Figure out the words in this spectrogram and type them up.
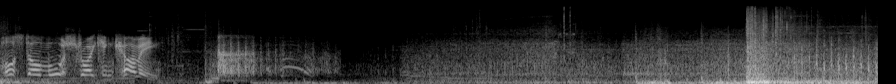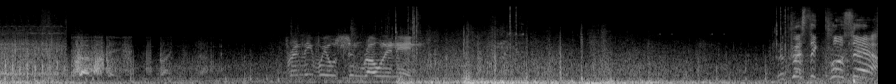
Hostile mortar strike incoming. Friendly Wheelson rolling in. Requesting close air!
